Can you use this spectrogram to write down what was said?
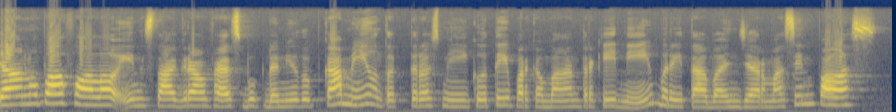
Jangan lupa follow Instagram, Facebook, dan YouTube kami untuk terus mengikuti perkembangan terkini berita Banjarmasin Post.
